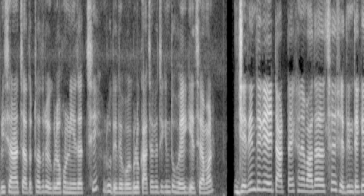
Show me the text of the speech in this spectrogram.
বিছানার চাদর টাদর এগুলো এখন নিয়ে যাচ্ছি, রোদে দেবো। এগুলো কাছাকাছি কিন্তু হয়ে গিয়েছে আমার। যেদিন থেকে এই টারটা এখানে বাঁধা আছে, সেদিন থেকে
